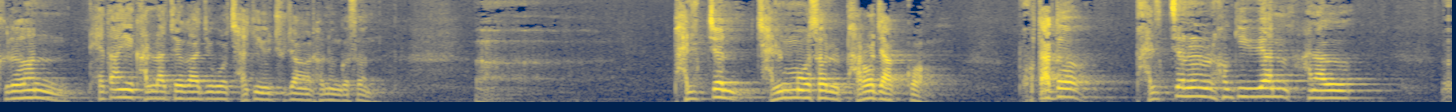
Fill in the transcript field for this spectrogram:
그런 패당이 갈라져 가지고 자기의 주장을 하는 것은 어, 발전 잘못을 바로잡고 보다 더 발전을 하기 위한 하나의 어,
